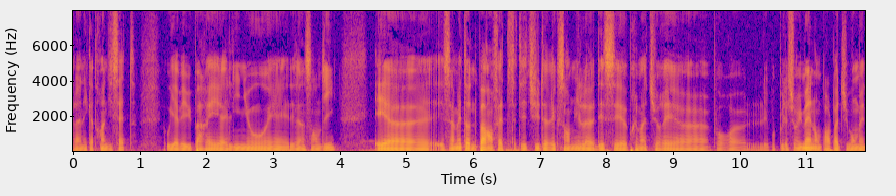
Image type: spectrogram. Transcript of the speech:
l'année 97, où il y avait eu pareil El et des incendies. Et, euh, et ça m'étonne pas en fait cette étude avec 100 000 décès prématurés euh, pour euh, les populations humaines. On ne parle pas de Chibon, mais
